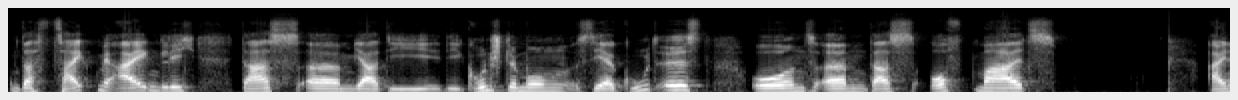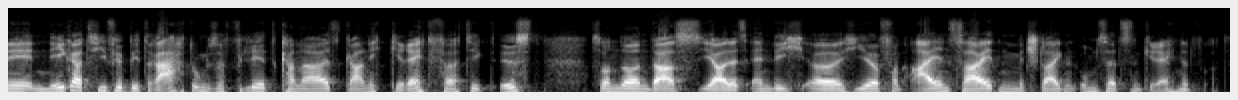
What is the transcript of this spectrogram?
Und das zeigt mir eigentlich, dass ähm, ja die, die Grundstimmung sehr gut ist und ähm, dass oftmals eine negative Betrachtung des Affiliate-Kanals gar nicht gerechtfertigt ist, sondern dass ja letztendlich äh, hier von allen Seiten mit steigenden Umsätzen gerechnet wird.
